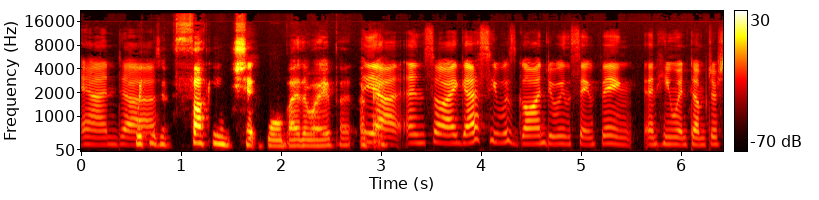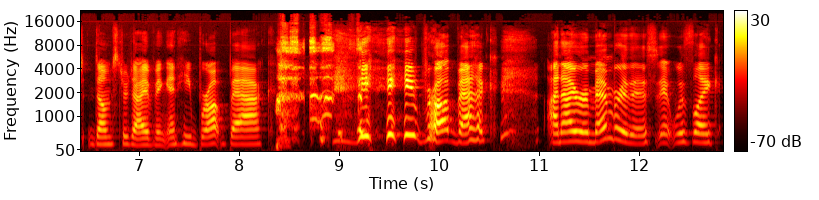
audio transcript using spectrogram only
And uh which is a fucking shithole, by the way. But okay. Yeah, and so I guess he was gone doing the same thing, and he went dumpster dumpster diving, and he brought back, he brought back, and I remember this. It was like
